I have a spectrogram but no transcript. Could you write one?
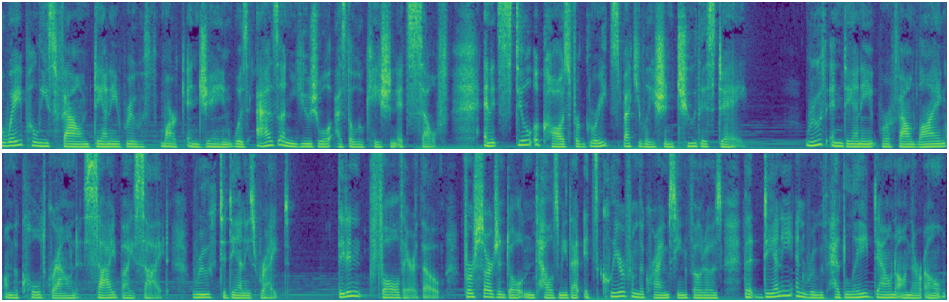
The way police found Danny, Ruth, Mark, and Jane was as unusual as the location itself, and it's still a cause for great speculation to this day. Ruth and Danny were found lying on the cold ground side by side, Ruth to Danny's right. They didn't fall there, though. First Sergeant Dalton tells me that it's clear from the crime scene photos that Danny and Ruth had laid down on their own.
